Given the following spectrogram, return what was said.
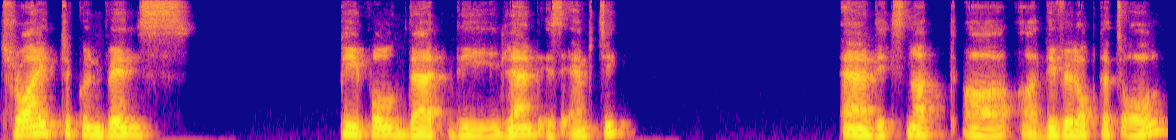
tried to convince people that the land is empty and it's not uh, uh, developed at all.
